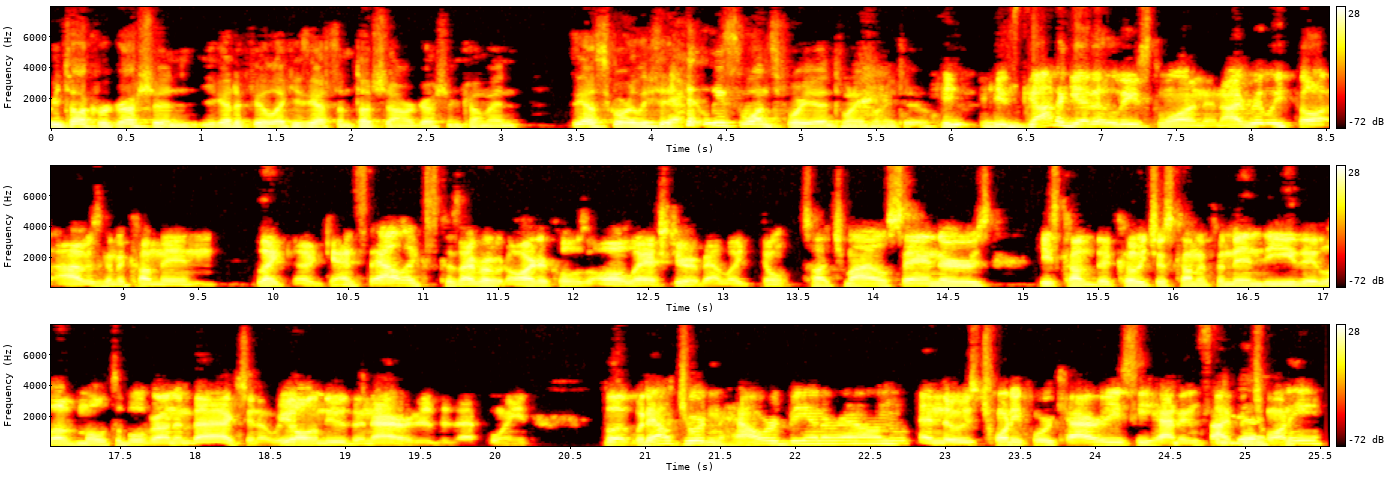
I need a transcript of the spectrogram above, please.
we talk regression. You got to feel like he's got some touchdown regression coming. He's got to score at least yeah. at least once for you in 2022. He he's got to get at least one, and I really thought I was going to come in like against Alex because I wrote articles all last year about like don't touch Miles Sanders. He's come. The coach is coming from Indy. They love multiple running backs. You know, we all knew the narrative at that point. But without Jordan Howard being around and those 24 carries he had inside yeah. the 20,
